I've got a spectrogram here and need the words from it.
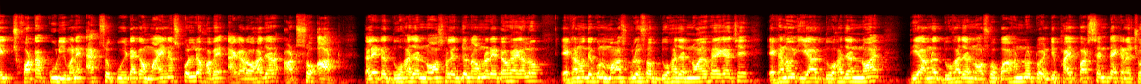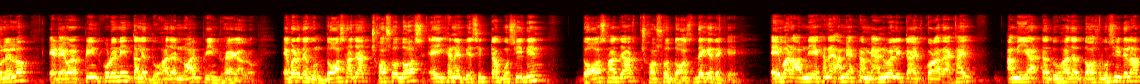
এই ছটা কুড়ি মানে একশো কুড়ি টাকা মাইনাস করলে হবে এগারো হাজার আটশো আট। তাহলে এটা দু হাজার ন সালের জন্য আপনার এটা হয়ে গেল। এখানেও দেখুন মাসগুলো সব দু হাজার নয় হয়ে গেছে, এখানেও ইয়ার দু হাজার নয়। দিয়ে আপনার দু হাজার নশো বাহান্ন টোয়েন্টি ফাইভ পার্সেন্টটা এখানে চলে এলো। এটা এবার প্রিন্ট করে নিন, তাহলে দু হাজার নয় প্রিন্ট হয়ে গেল। এবারে দেখুন দশ হাজার ছশো দশ, এইখানে বেসিকটা বসিয়ে দিন। দশ হাজার ছশো দশ, দেখে দেখে। এইবার আপনি এখানে, আমি একটা ম্যানুয়ালি টাইপ করা দেখাই। আমি ইয়ারটা দু হাজার দশ বসিয়ে দিলাম।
